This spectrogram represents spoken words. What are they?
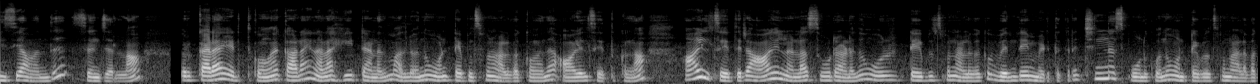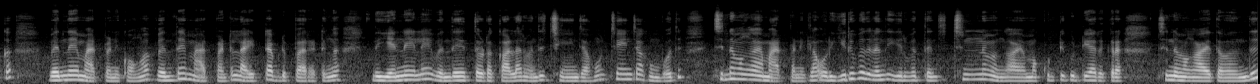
ஈஸியாக வந்து செஞ்சிடலாம். ஒரு கடாய் எடுத்துக்கோங்க. கடாய் நல்லா ஹீட் ஆனதும் அதில் வந்து ஒன் டேபிள் ஸ்பூன் அளவுக்கு வந்து ஆயில் சேர்த்துக்கலாம். ஆயில் சேர்த்துட்டு ஆயில் நல்லா சூடானதும் ஒரு டேபிள் ஸ்பூன் அளவுக்கு வெந்தயம் எடுத்துக்கிறேன். சின்ன ஸ்பூனுக்கு வந்து ஒன் டேபிள் ஸ்பூன் அளவுக்கு வெந்தயம் ஆட் பண்ணிக்கோங்க. வெந்தயம் ஆட் பண்ணிட்டு லைட்டாக அப்படி பரட்டுங்க. இந்த எண்ணெயிலே வெந்தயத்தோட கலர் வந்து சேஞ்ச் ஆகும். சேஞ்ச் ஆகும்போது சின்ன வெங்காயம் ஆட் பண்ணிக்கலாம். ஒரு இருபதுலேருந்து இருபத்தஞ்சி சின்ன வெங்காயமாக குட்டி குட்டியாக இருக்கிற சின்ன வெங்காயத்தை வந்து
